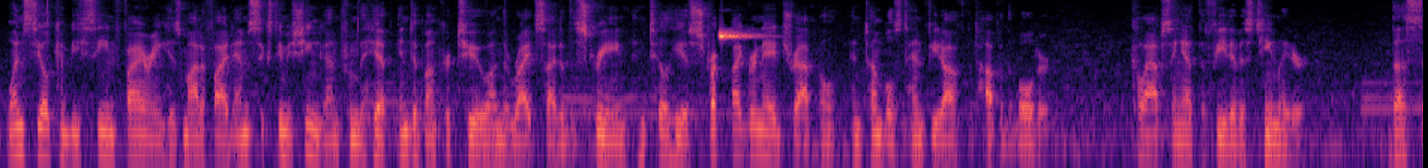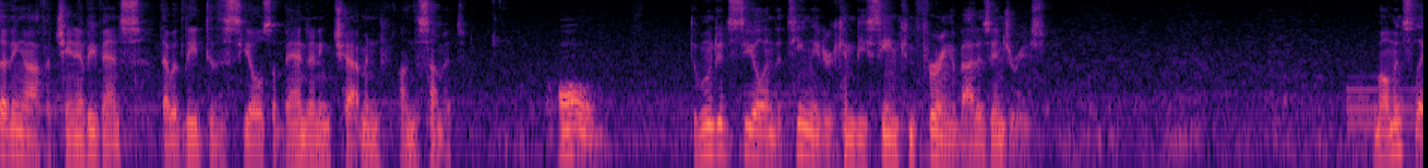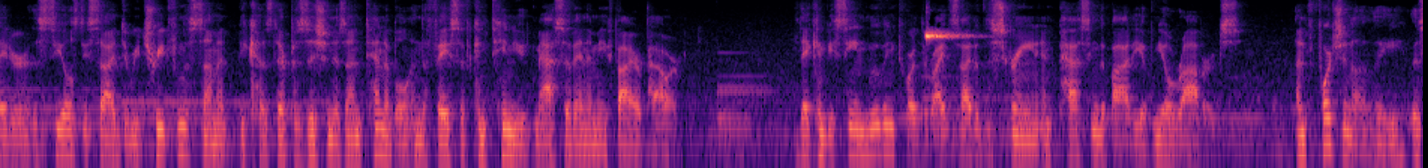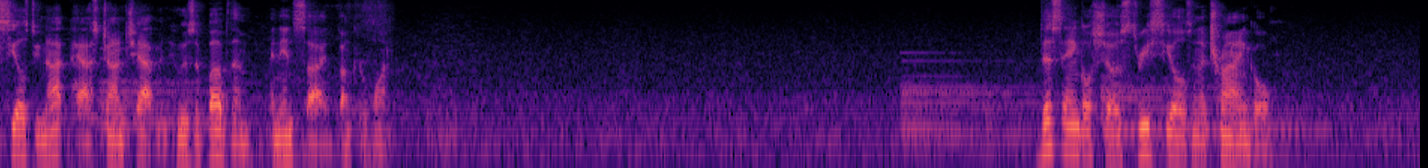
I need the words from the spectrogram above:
One SEAL can be seen firing his modified M60 machine gun from the hip into Bunker 2 on the right side of the screen until he is struck by grenade shrapnel and tumbles 10 feet off the top of the boulder, collapsing at the feet of his team leader, thus setting off a chain of events that would lead to the SEALs abandoning Chapman on the summit. Oh, The wounded SEAL and the team leader can be seen conferring about his injuries. Moments later, the SEALs decide to retreat from the summit because their position is untenable in the face of continued massive enemy firepower. They can be seen moving toward the right side of the screen and passing the body of Neil Roberts. Unfortunately, the SEALs do not pass John Chapman, who is above them and inside Bunker 1. This angle shows three SEALs in a triangle.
